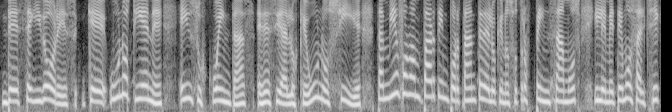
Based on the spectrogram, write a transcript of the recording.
de seguidores que uno tiene en sus cuentas, es decir, a los que uno sigue, también forman parte importante de lo que nosotros pensamos y le metemos al check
